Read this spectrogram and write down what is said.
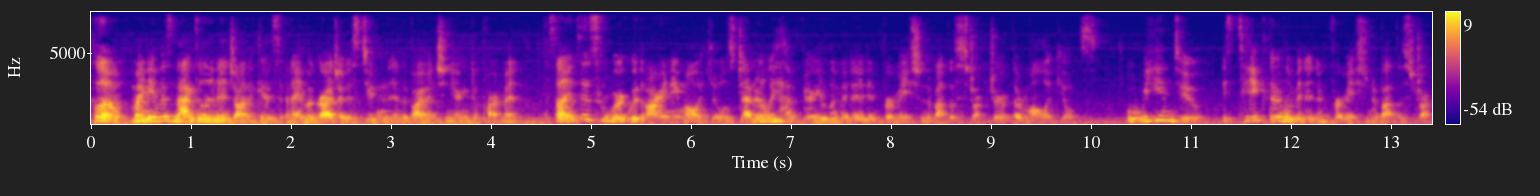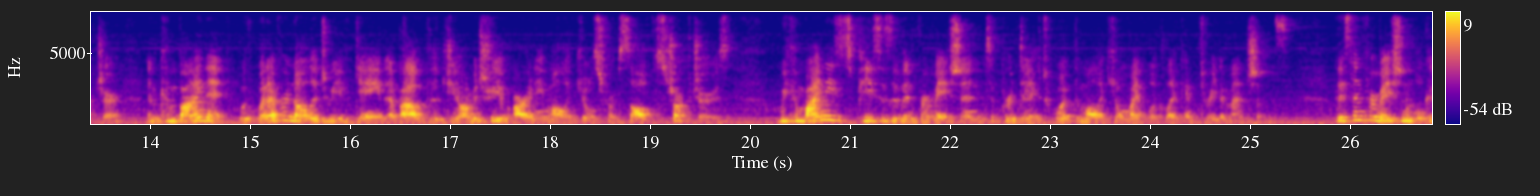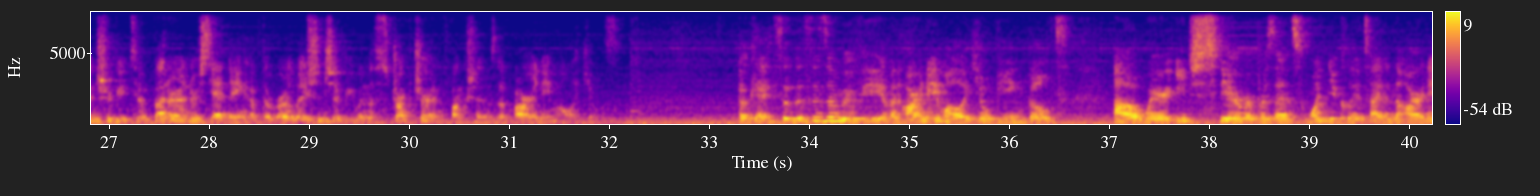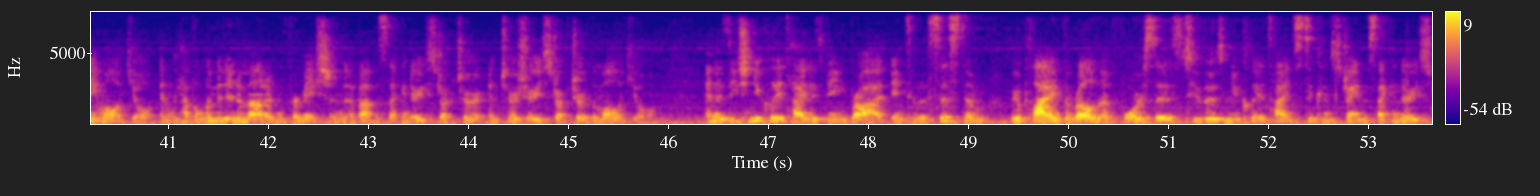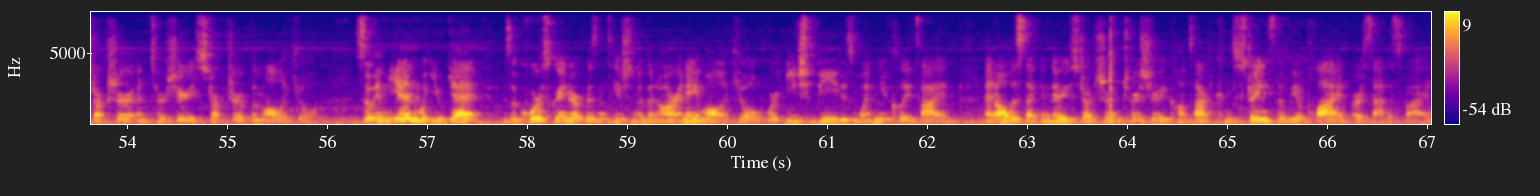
Hello, my name is Magdalena Jonikas and I'm a graduate student in the bioengineering department. Scientists who work with RNA molecules generally have very limited information about the structure of their molecules. What we can do is take their limited information about the structure and combine it with whatever knowledge we've gained about the geometry of RNA molecules from solved structures. We combine these pieces of information to predict what the molecule might look like in three dimensions. This information will contribute to a better understanding of the relationship between the structure and functions of RNA molecules. Okay, so this is a movie of an RNA molecule being built uh, where each sphere represents one nucleotide in the RNA molecule, and we have a limited amount of information about the secondary structure and tertiary structure of the molecule. And as each nucleotide is being brought into the system, we apply the relevant forces to those nucleotides to constrain the secondary structure and tertiary structure of the molecule. So in the end, what you get is a coarse-grained representation of an RNA molecule where each bead is one nucleotide, and all the secondary structure and tertiary contact constraints that we applied are satisfied.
